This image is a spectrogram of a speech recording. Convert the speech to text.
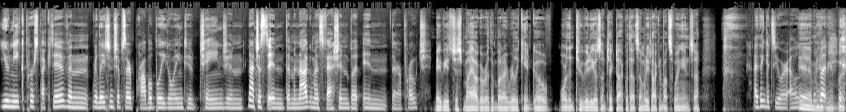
unique perspective, and relationships are probably going to change, and not just in the monogamous fashion, but in their approach. Maybe it's just my algorithm, but I really can't go more than two videos on TikTok without somebody talking about swinging. So, I think it's your yeah, algorithm, maybe, but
